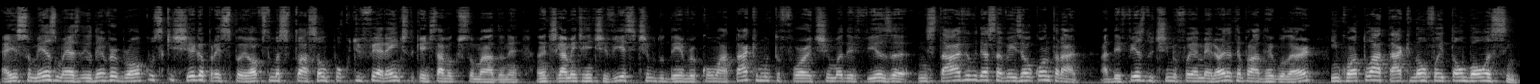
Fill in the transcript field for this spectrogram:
É isso mesmo, Wesley. O Denver Broncos que chega para esses playoffs numa situação um pouco diferente do que a gente estava acostumado, né? Antigamente a gente via esse time do Denver com um ataque muito forte e uma defesa instável, e dessa vez é o contrário. A defesa do time foi a melhor da temporada regular, enquanto o ataque não foi tão bom assim.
